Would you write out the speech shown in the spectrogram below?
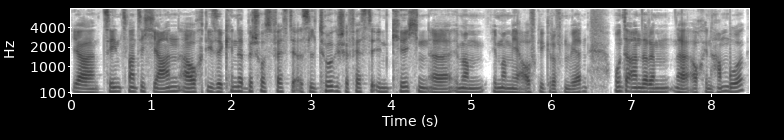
ja, 10, 20 Jahren auch diese Kinderbischofsfeste als liturgische Feste in Kirchen äh, immer, immer mehr aufgegriffen werden, unter anderem äh, auch in Hamburg.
